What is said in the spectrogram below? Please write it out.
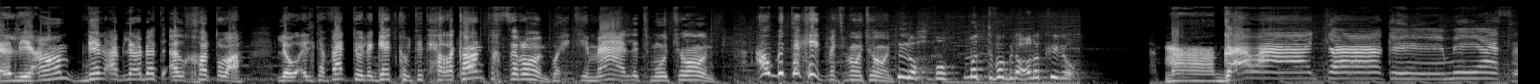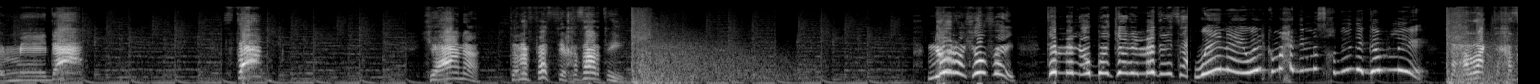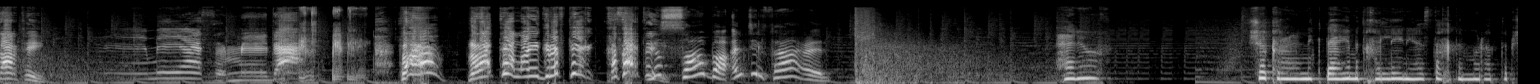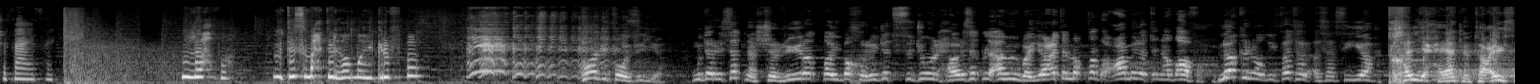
اليوم بنلعب لعبة الخطوة. لو التفتوا لقيتكم تتحركون تخسرون واحتمال تموتون. أو بالتأكيد بتموتون. لحظة ما اتفقنا على كذا. ما قوى مية سميدة. ستوب يا تنفستي خسرتي نورو شوفي تم من أبا جاري خسرتي مية سميدة. ضرب ضربتي الله يقرفتي خسرتي. يا صعبة أنت الفاعل. حنوف شكرا إنك دايما تخليني أستخدم مرطب شفايفك لحظة متى سمحت لها الله يقرفها؟ هذه فوزية. مدرستنا الشريرة الطيبة خريجة السجون حارسة الأمن بياعة المقطب عاملة النظافة لكن وظيفتها الأساسية تخلي حياتنا تعيسة.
